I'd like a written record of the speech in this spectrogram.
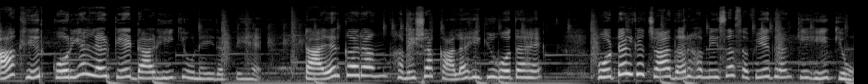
आखिर कोरियन लड़के दाढ़ी क्यों नहीं रखते हैं? टायर का रंग हमेशा काला ही क्यों होता है? होटल के चादर हमेशा सफ़ेद रंग के ही क्यों?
